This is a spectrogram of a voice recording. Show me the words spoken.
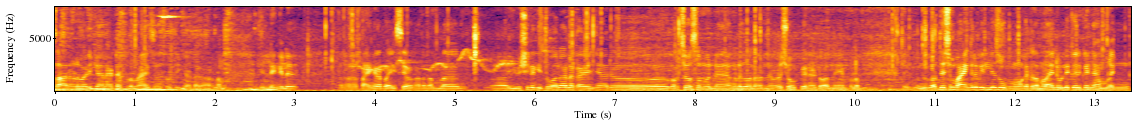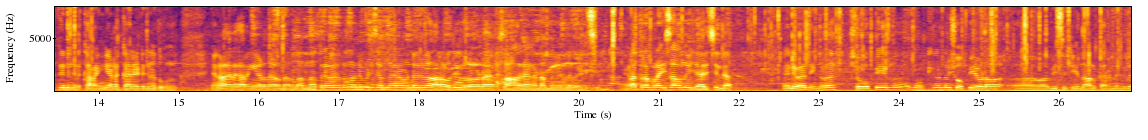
സാധനങ്ങൾ മേടിക്കാനായിട്ട് എപ്പോഴും മാക്സിമം ശ്രദ്ധിക്കട്ടെ. കാരണം ഇല്ലെങ്കിൽ ഭയങ്കര പൈസയാവും. കാരണം നമ്മൾ യൂഷ്വലി ഇതുപോലെ തന്നെ കഴിഞ്ഞ ഒരു കുറച്ച് ദിവസം മുന്നേ ഞങ്ങൾ ഇതുപോലെ തന്നെ ഇവിടെ ഷോപ്പ് ചെയ്യാനായിട്ട് വന്നു കഴിയുമ്പോഴും ഇത് അത്യാവശ്യം ഭയങ്കര വലിയ സൂപ്പർ മാർക്കറ്റ്. നമ്മൾ അതിന്റെ ഉള്ളിൽ കയറി കഴിഞ്ഞാൽ നമ്മളിങ്ങനെ ഇങ്ങനെ കറങ്ങി അടക്കാനായിട്ട് ഇങ്ങനെ തോന്നും. ഞങ്ങൾ അങ്ങനെ കറങ്ങി നടന്ന് നടന്ന് നടന്ന് അന്ന് അത്ര സാധനം മേടിച്ച് അന്നേരം ഒരു അറുപത് യൂറോയുടെ സാധനം കണ്ട് അന്ന് ഞങ്ങൾ മേടിച്ച്. ഞങ്ങൾ അത്രയും പ്രൈസ് വിചാരിച്ചില്ല. എനിവേ നിങ്ങൾ ഷോപ്പ് ചെയ്യുമ്പോൾ നോക്കിക്കൊണ്ട് ഷോപ്പ് ചെയ്യുക. ഇവിടെ വിസിറ്റ് ചെയ്യുന്ന ആൾക്കാരുണ്ടെങ്കിൽ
